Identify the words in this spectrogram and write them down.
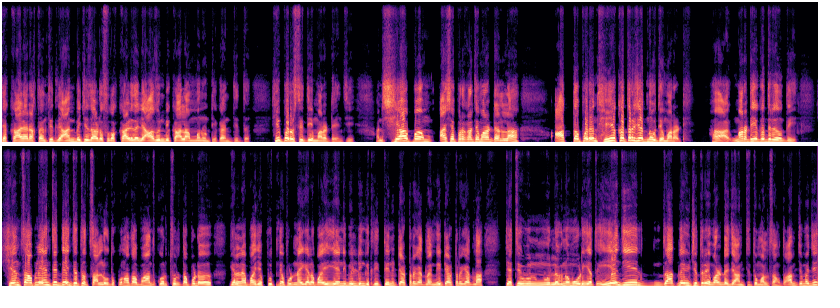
त्या काळ्या रक्ताने तिथली आंब्याची झाडं सुद्धा काळी झाली अजून बी काला म्हणून ठिकाण तिथं. ही परिस्थिती आहे मराठ्यांची. आणि ह्या प अशा प्रकारच्या मराठ्यांना आत्तापर्यंत हे एकत्रच येत नव्हते मराठी. हां मराठी एकत्र नव्हती नव्हते. यांचं आपलं यांच्यात त्यांच्यातच चाललं होतं. कोणाचा बांध कर चुलता पुढं गेला नाही पाहिजे पुतण्या पुढं नाही गेला पाहिजे. यांनी बिल्डिंग घेतली त्यांनी ट्रॅक्टर घेतला मी ट्रॅक्टर घेतला. त्याची लग्न मोड येत यांची जातलं विचित्र आहे मराठ्याची आमची तुम्हाला सांगतो. आमची म्हणजे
